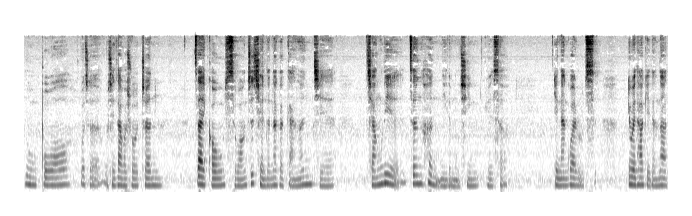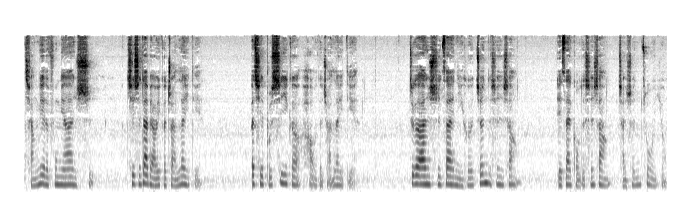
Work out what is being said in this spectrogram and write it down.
鲁伯，或者我现在会说珍，在狗死亡之前的那个感恩节，强烈憎恨你的母亲约瑟。也难怪如此，因为他给的那强烈的负面暗示，其实代表一个转泪点，而且不是一个好的转泪点。这个暗示在你和珍的身上。也在狗的身上产生作用。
